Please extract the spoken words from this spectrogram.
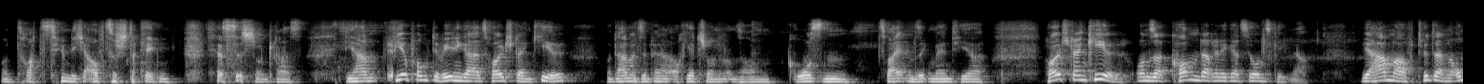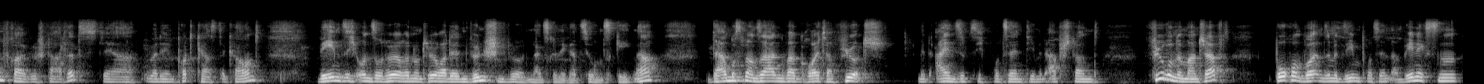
und trotzdem nicht aufzusteigen. Das ist schon krass. Die haben vier Punkte weniger als Holstein Kiel. Und damit sind wir dann auch jetzt schon in unserem großen zweiten Segment hier. Holstein Kiel, unser kommender Relegationsgegner. Wir haben auf Twitter eine Umfrage gestartet, der über den Podcast-Account, wen sich unsere Hörerinnen und Hörer denn wünschen würden als Relegationsgegner. Da muss man sagen, war Gräuter Fürth mit 71 Prozent die mit Abstand führende Mannschaft. Bochum wollten sie mit 7 Prozent am wenigsten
